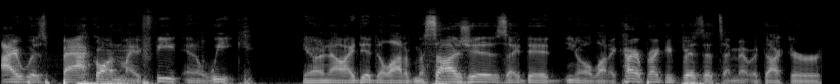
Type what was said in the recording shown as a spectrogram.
I was back on my feet in a week. You know, now I did a lot of massages. I did, you know, a lot of chiropractic visits. I met with Dr.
